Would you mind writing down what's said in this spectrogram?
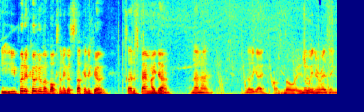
You, you put a cone in my box and I got stuck in the cone. So I just spammed me I did? down. No, no. Another guy. Oh, no way. No way they're resing.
